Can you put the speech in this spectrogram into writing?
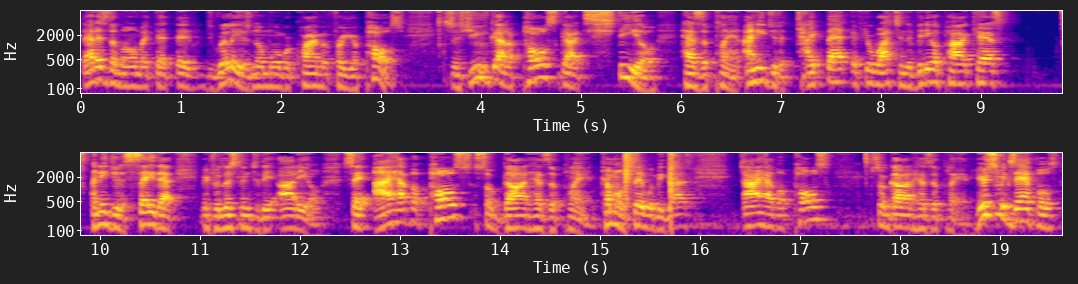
that is the moment that there really is no more requirement for your pulse. Since you've got a pulse, God still has a plan. I need you to type that if you're watching the video podcast. I need you to say that if you're listening to the audio. Say, I have a pulse, so God has a plan. Come on, say it with me, guys. I have a pulse, so God has a plan. Here's some examples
